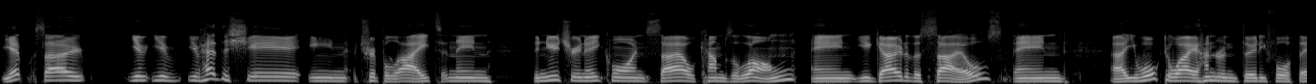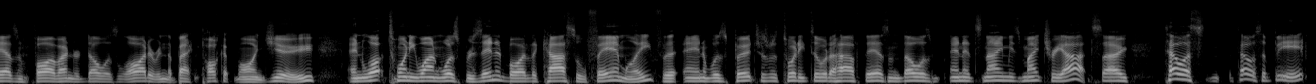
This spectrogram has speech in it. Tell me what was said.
Yep. So you, you've you've had the share in Triple Eight, and then the Nutrien Equine sale comes along, and you go to the sales, and uh, you walked away one hundred thirty-four thousand five hundred dollars lighter in the back pocket, mind you. And lot twenty-one was presented by the Castle family, for and it was purchased with twenty-two and a half thousand dollars, and its name is Matriarch. So tell us tell us a bit.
